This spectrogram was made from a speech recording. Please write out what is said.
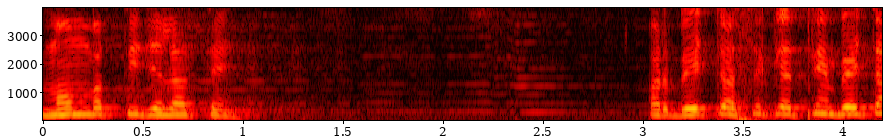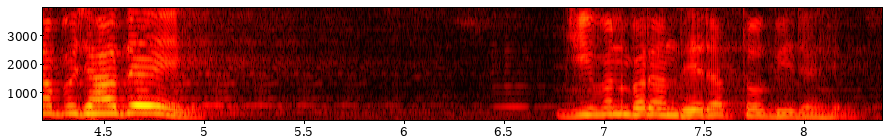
मोमबत्ती जलाते हैं। और बेटा से कहते हैं, बेटा, बुझा दे। जीवन भर अंधेरा तो भी रहे।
